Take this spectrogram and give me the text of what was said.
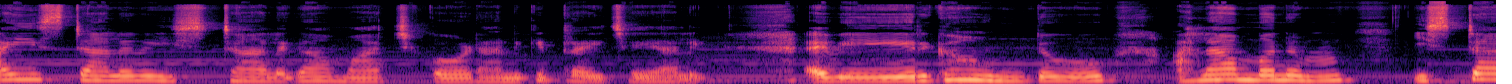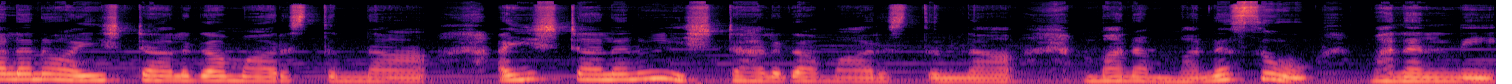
అయిష్టాలను ఇష్టాలుగా మార్చుకోవడానికి ట్రై చేయాలి. వేరుగా ఉంటూ అలా మనం ఇష్టాలను అయిష్టాలుగా మారుస్తున్నా, అయిష్టాలను ఇష్టాలుగా మారుస్తున్నా, మన మనసు మనల్ని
